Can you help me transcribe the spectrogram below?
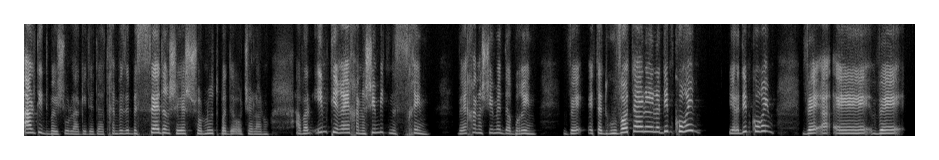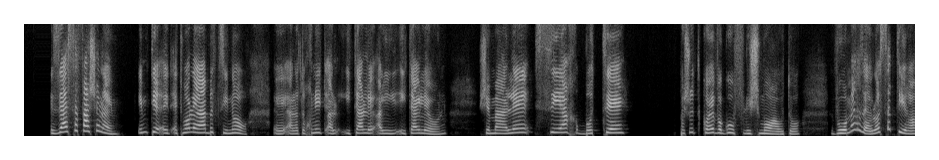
אל תתביישו להגיד את דעתכם, וזה בסדר שיש שונות בדעות שלנו. אבל אם תראה איך אנשים מתנסחים, ואיך אנשים מדברים, ואת התגובות האלה ילדים קוראים, ילדים קוראים, אה, וזה השפה שלהם. אם ת... אתמול היה בצינור אה, על התוכנית על איתי, על איתי ליאון, שמעלה שיח בוטה, פשוט כואב הגוף לשמוע אותו, והוא אומר, זה לא סאטירה,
